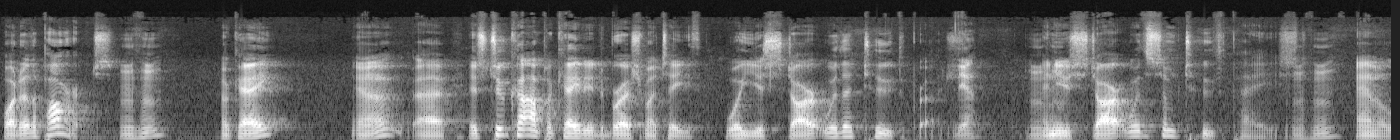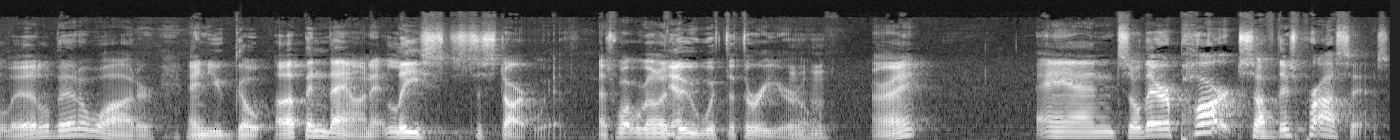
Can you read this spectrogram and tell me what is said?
what are the parts? Mm-hmm. Okay. You know, uh, it's too complicated to brush my teeth. Well, you start with a toothbrush. Yeah. And you start with some toothpaste and a little bit of water, and you go up and down, at least to start with. That's what we're going to Yep. do with the three year old. All right? And so there are parts of this process.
